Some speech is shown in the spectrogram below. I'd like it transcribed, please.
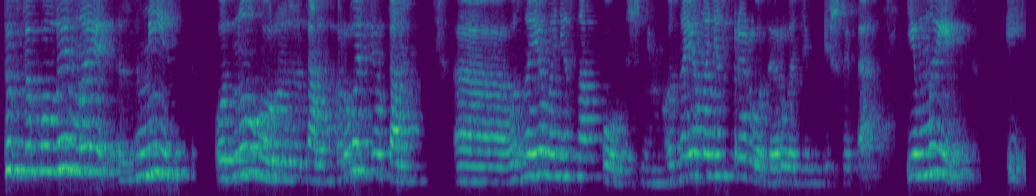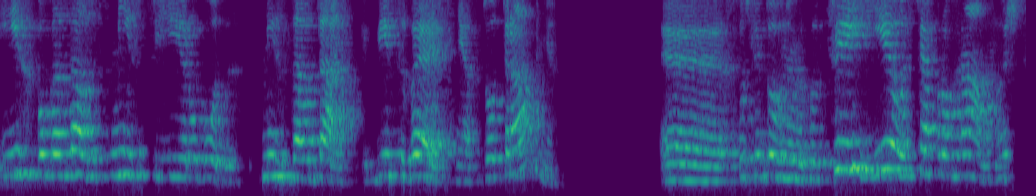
Тобто, коли ми зміст одного там, розділ там е, ознайомлення з навколишнім, ознайомлення з природою, розділ пішли, так? і ми їх показали зміст цієї роботи, зміст завдань від вересня до травня е, з послідовними. Це є оця програма. Ми ж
